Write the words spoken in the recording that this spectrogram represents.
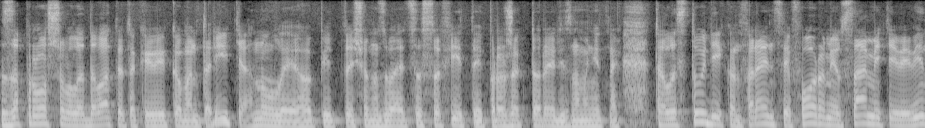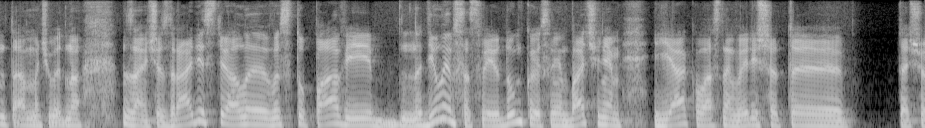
запрошували давати такі коментарі, тягнули його під що називається софіти, прожектори різноманітних телестудій, конференцій, форумів, самітів. І він там, очевидно, не знаю, чи з радістю, але виступав і ділився своєю думкою, своїм баченням, як власне вирішити. Те, що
